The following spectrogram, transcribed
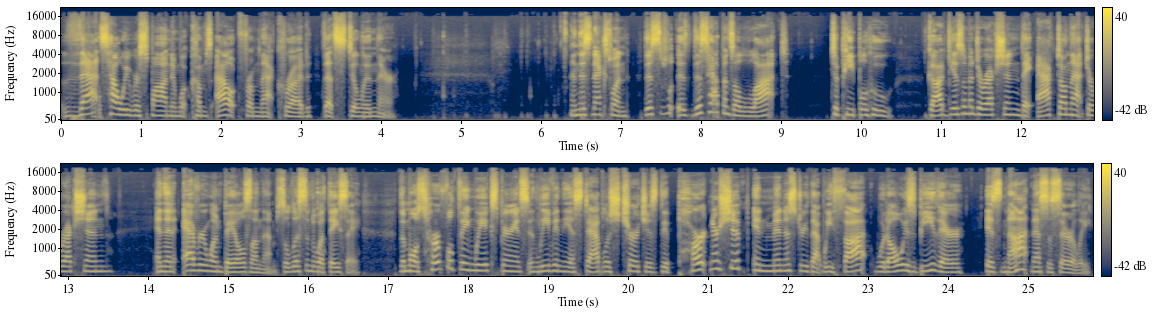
that's how we respond and what comes out from that crud that's still in there. And this next one, this this happens a lot to people who God gives them a direction, they act on that direction, and then everyone bails on them. So listen to what they say. The most hurtful thing we experienced in leaving the established church is the partnership in ministry that we thought would always be there is not necessarily.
